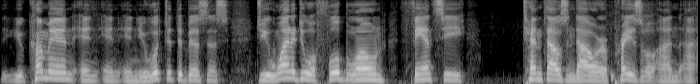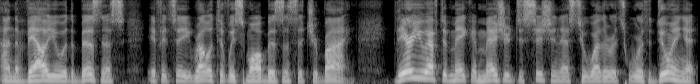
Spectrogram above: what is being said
You come in and, and, and you looked at the business. Do you want to do a full blown fancy ten thousand dollar appraisal on uh, on the value of the business if it's a relatively small business that you're buying. There you have to make a measured decision as to whether it's worth doing it.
